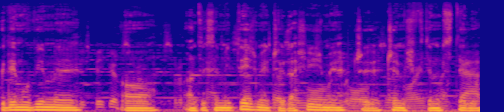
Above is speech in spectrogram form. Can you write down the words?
Gdy mówimy o antysemityzmie, czy rasizmie, czy czymś w tym stylu.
